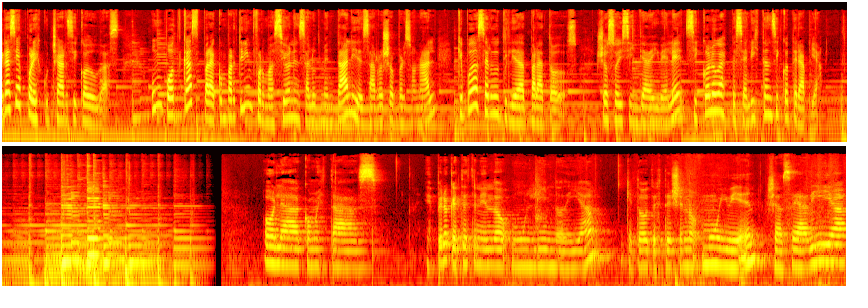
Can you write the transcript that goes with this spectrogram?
Gracias por escuchar Psicodudas, un podcast para compartir información en salud mental y desarrollo personal que pueda ser de utilidad para todos. Yo soy Cintia Deibele, psicóloga especialista en psicoterapia. Hola, ¿cómo estás? Espero que estés teniendo un lindo día, que todo te esté yendo muy bien, ya sea día,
